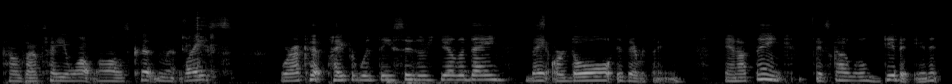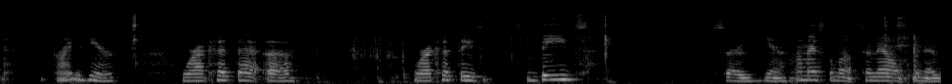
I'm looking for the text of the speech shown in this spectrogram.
Because I tell you what, while I was cutting that lace, where I cut paper with these scissors the other day, they are dull as everything. And I think it's got a little divot in it right in here where I cut that, uh, where I cut these beads. So, yeah, I messed them up. So now, you know,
